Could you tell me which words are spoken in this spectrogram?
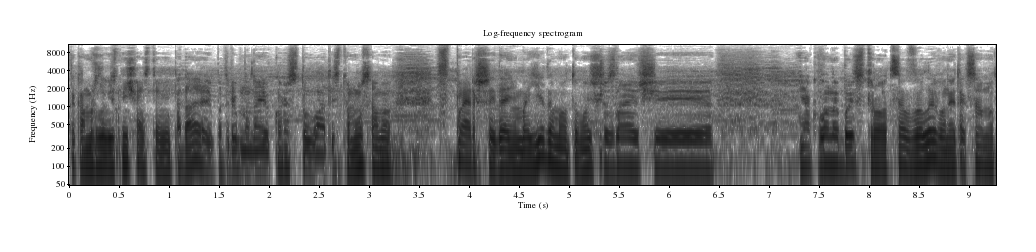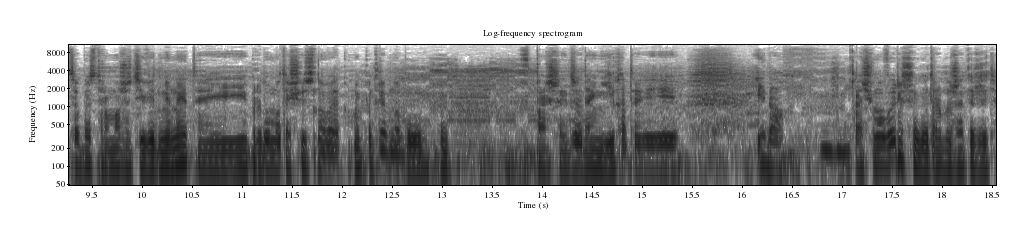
така можливість не часто випадає, і потрібно нею користуватись. Тому саме в перший день ми їдемо, тому що знаючи, як вони швидко це ввели, вони так само це швидко можуть і відмінити і придумати щось нове. Тому потрібно було в перший же день їхати і, і да. А чому вирішив? Треба жити життя.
